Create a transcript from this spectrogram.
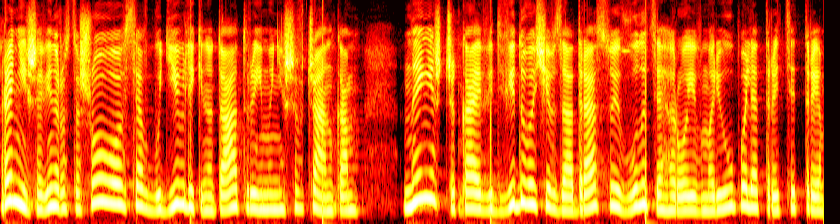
Раніше він розташовувався в будівлі кінотеатру імені Шевченка. Нині ж чекає відвідувачів за адресою вулиця Героїв Маріуполя, 33.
